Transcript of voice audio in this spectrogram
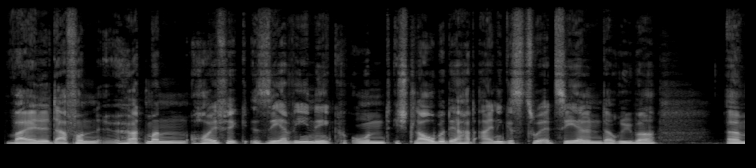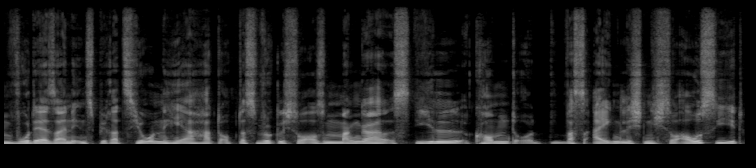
weil davon hört man häufig sehr wenig und ich glaube, der hat einiges zu erzählen darüber, ähm, wo der seine Inspirationen her hat, ob das wirklich so aus dem Manga-Stil kommt, was eigentlich nicht so aussieht,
